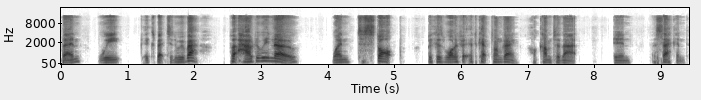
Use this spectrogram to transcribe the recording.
then we expect it to be back. But how do we know when to stop? Because what if it had kept on going? I'll come to that in a second.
